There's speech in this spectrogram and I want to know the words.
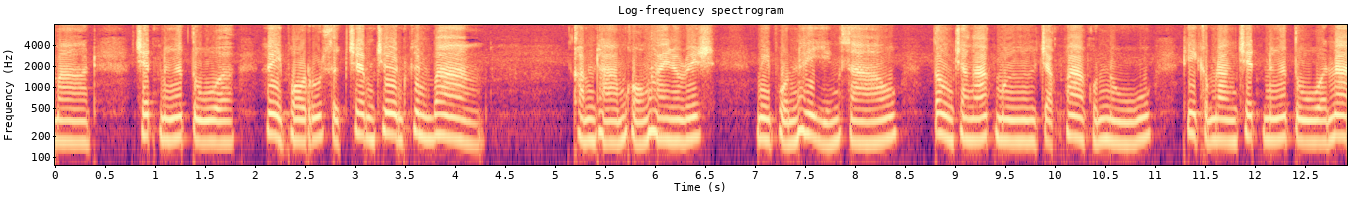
หมาดๆ เช็ดเนื้อตัวให้พอรู้สึกแช่มชื่นขึ้นบ้างคำถามของไฮนริช มีผลให้หญิงสาว ต้องชะงักมือจากผ้าขนหนู ที่กำลังเช็ดเนื้อตัวหน้า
